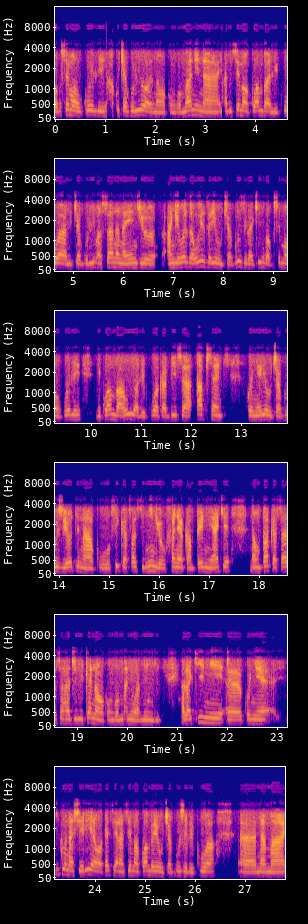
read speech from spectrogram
kwa kusema ukweli, hakuchaguliwa na Wakongomani, na alisema kwamba alikuwa alichaguliwa sana na NGO, angeweza weza hiyo uchaguzi, lakini kwa kusema ukweli ni kwamba huyo alikuwa kabisa absent kwenye hiyo uchaguzi yote na kufika fasi nyingi wa kufanya kampeni yake, na mpaka sasa hajulikani na wakongomani wa mingi. Lakini uh, kwenye iko na sheria wakati anasema kwamba hiyo uchaguzi ulikuwa uh, na ma,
